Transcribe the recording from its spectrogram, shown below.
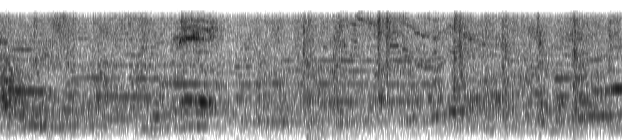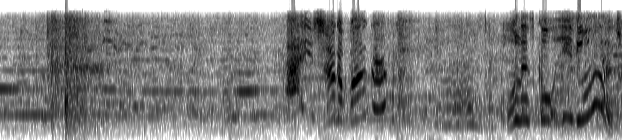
Hi, sugar booger. Well, let's go eat lunch.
